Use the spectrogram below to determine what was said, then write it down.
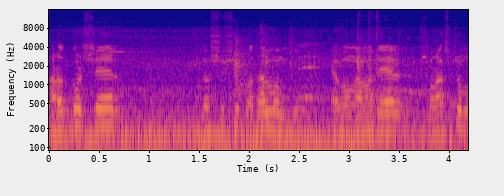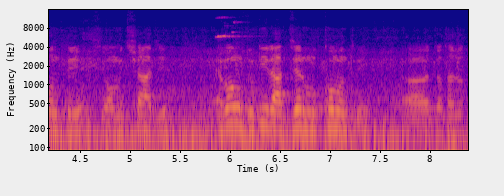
ভারতবর্ষের যশস্বী প্রধানমন্ত্রী এবং আমাদের স্বরাষ্ট্রমন্ত্রী শ্রী অমিত শাহজি। এবং দুটি রাজ্যের মুখ্যমন্ত্রী যথাযথ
